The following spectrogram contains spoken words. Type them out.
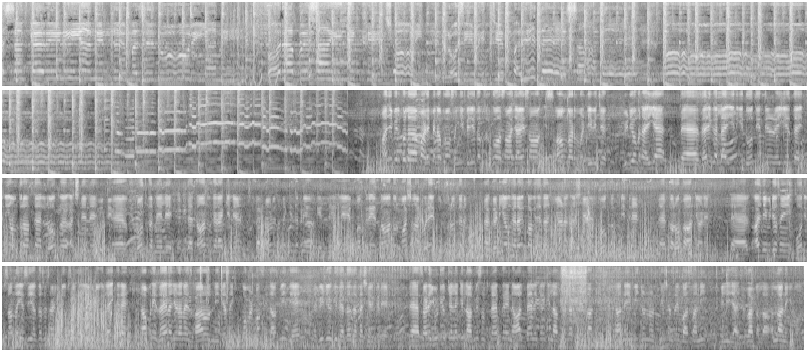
ਅਸਾਂ ਕਰਨੀਆਂ ਨਿਤ ਮਜ਼ਦੂਰੀਆਂ ਨੇ। ਓ ਰੱਬ ਸਾਈਂ ਲਿਖ ਛੋੜੀ, ਰੋਜ਼ੀ ਵਿੱਚ ਪਰਦੇਸਾਂ ਦੇ ਓ, ਹਾਂਜੀ, ਬਿਲਕੁਲ, ਮਾੜੇ ਪਿੰਨਾ ਭਰਾ ਸੰਗੀ ਵੀਡੀਓ ਤਾਂ ਬਜ਼ੁਰਗੋ ਅਸਾਂ ਅੱਜ ਆਏ ਸਾਂ ਇਸਲਾਮਗੜ੍ਹ ਮੰਡੀ ਵਿੱਚ। ਵੀਡੀਓ ਬਣਾਈ ਹੈ। तो जहरी है ईद की दो तीन दिन रही है तो इतनी आमदोरफ्ता लोग अच्छे ने विरोध करने ले तो दांत वगैरह के ले बकरे दांत और माशाला बड़े खूबसूरत हैं। तो गड्डिया वगैरह भी काफ़ी ज़्यादा अच्छी अच्छे लोग खरीदने तो घरों घर जाने। अज की वीडियो सही बहुत ही पसंद आई अगर से सारी वीडियो पसंद आई वीडियो को लाइक करें तो अपनी राय ना जरा इजहार और नीचे से कमेंट बॉक्स में लाजमी दे तो वीडियो की ज़्यादा से ज़्यादा शेयर करें। तो साढ़े यूट्यूब चैनल की लाजमी सब्सक्राइब करें, नाल पहले करें कि लाजमी ताकि नई वीडियो नोटिफिकेशन से आसानी मिली जाए। जजाक अल्लाह अल्लाह ने की मौत।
